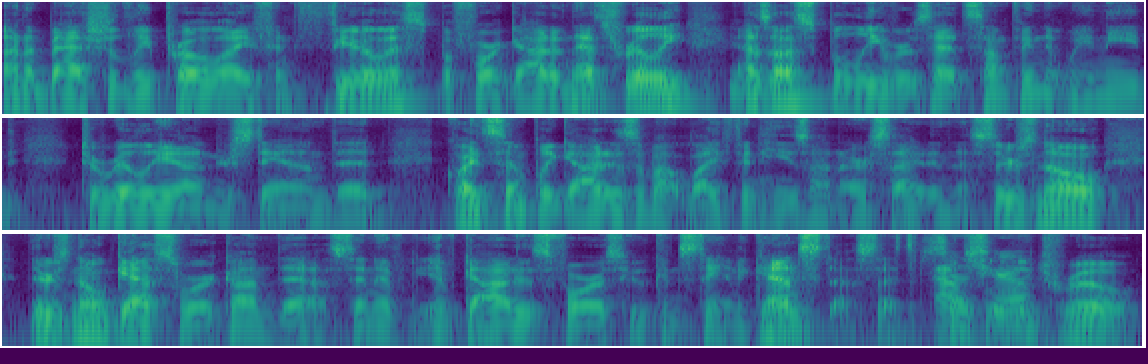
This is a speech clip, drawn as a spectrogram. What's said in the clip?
unabashedly pro-life and fearless before God, and that's really, mm-hmm. as us believers, that's something that we need to really understand. That quite simply, God is about life, and He's on our side in this. There's no there's no guesswork on this, and if if God is for us, who can stand against us? That's So absolutely true.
